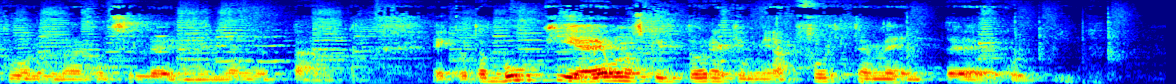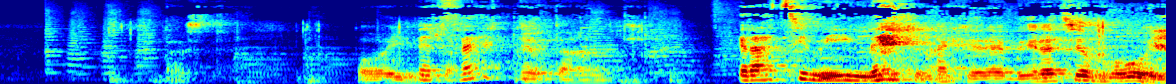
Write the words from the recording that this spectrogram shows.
con, con Sellerio negli anni Ottanta. Ecco, Tabucchi è uno scrittore che mi ha fortemente colpito. Basta. Poi Perfetto. ne ho tanti. Grazie mille. Grazie a voi.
